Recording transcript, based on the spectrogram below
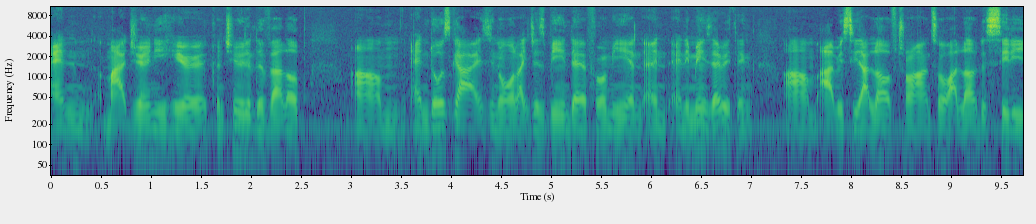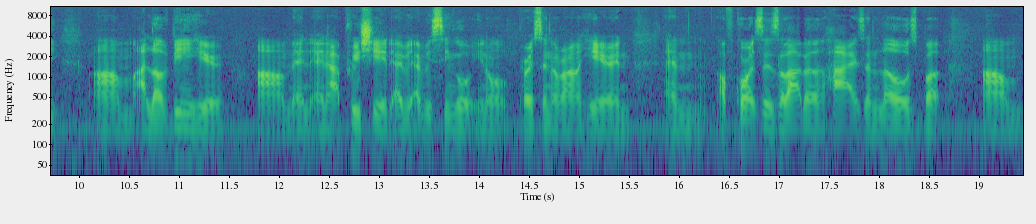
and my journey here continue to develop. Um, and those guys, you know, like just being there for me, and, and, and it means everything. Um, obviously, I love Toronto. I love the city. Um, I love being here, um, and and I appreciate every every single you know person around here. And and of course, there's a lot of highs and lows, but um,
